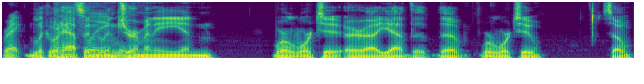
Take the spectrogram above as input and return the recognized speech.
Right. Look what happened in and- Germany and World War Two, or uh, yeah, the the World War Two. So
